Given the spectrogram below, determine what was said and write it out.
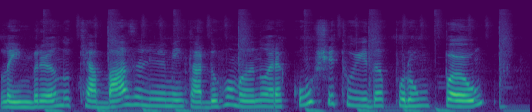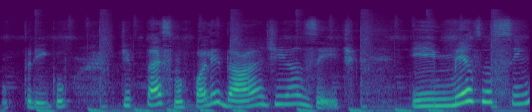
Lembrando que a base alimentar do romano era constituída por um pão, o trigo, de péssima qualidade e azeite e mesmo assim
